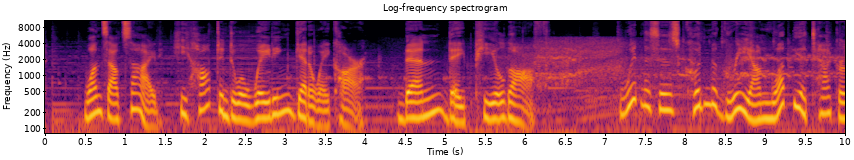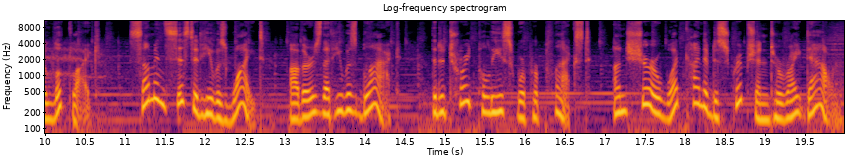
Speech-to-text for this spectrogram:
Once outside, he hopped into a waiting getaway car. Then they peeled off. Witnesses couldn't agree on what the attacker looked like. Some insisted he was white, others that he was black. The Detroit police were perplexed, unsure what kind of description to write down.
